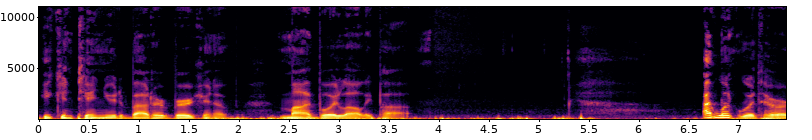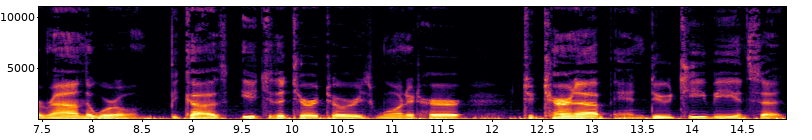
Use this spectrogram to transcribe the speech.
He continued about her version of My Boy Lollipop. I went with her around the world because each of the territories wanted her to turn up and do TV and such,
